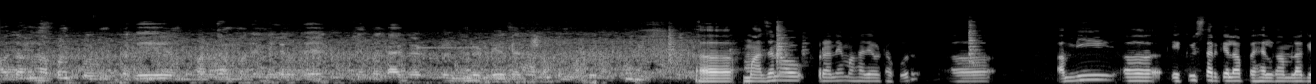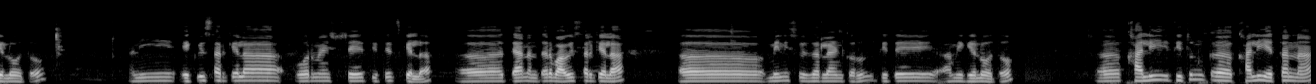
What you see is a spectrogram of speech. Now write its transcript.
धावताना आपण कधी पडगाममध्ये गेले होते? नेमकं काय घड घडले माहिती माझं नाव प्रणय महादेव ठाकूर. आम्ही एकवीस तारखेला पहलगामला गेलो होतो. आणि एकवीस तारखेला ओव्हरनाईट स्टे तिथेच केलं. त्यानंतर बावीस तारखेला मिनी स्वित्झर्लंड करून तिथे आम्ही गेलो होतो. खाली तिथून क खाली येताना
